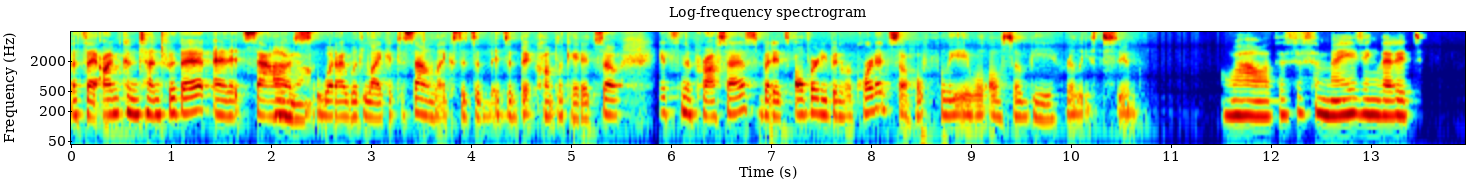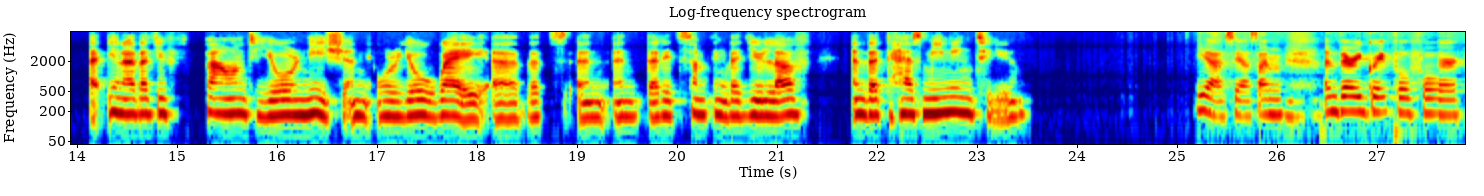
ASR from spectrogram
let's say I'm content with it and it sounds oh, yeah. what I would like it to sound like because it's a it's a bit complicated. So it's in the process, but it's already been recorded. So hopefully it will also be released soon. Wow, this is amazing that it you know that you've found your niche and or your way uh, that's and and that it's something that you love and that has meaning to you. Yes, yes, I'm mm-hmm. I'm very grateful for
